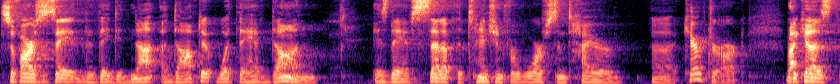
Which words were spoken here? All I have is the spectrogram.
so far as to say that they did not adopt it. What they have done is they have set up the tension for Worf's entire uh, character arc because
